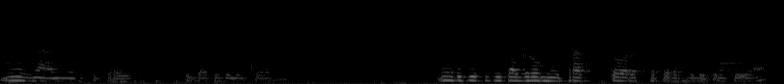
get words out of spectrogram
И не знаю, мне захотелось куда-то далеко на такие какие-то огромные просторы, в которых буду только я.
